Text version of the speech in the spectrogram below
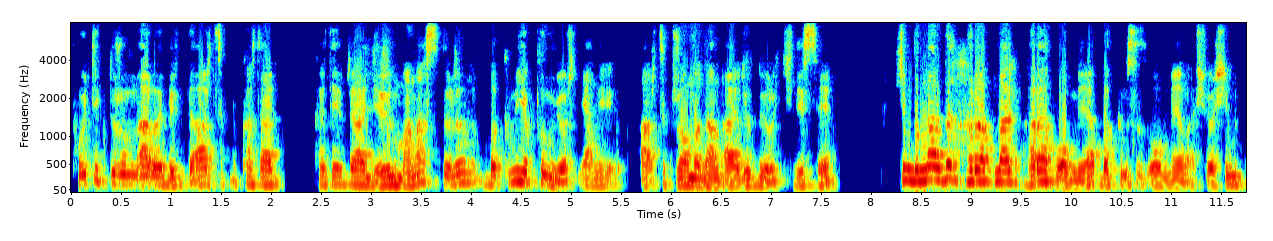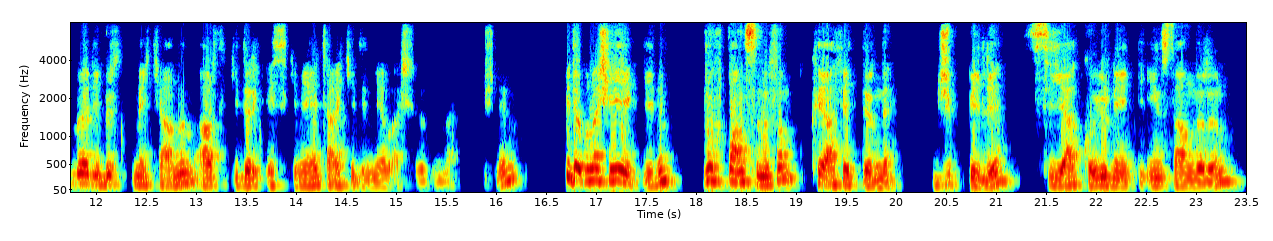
politik durumlarla birlikte artık bu kadar katedrallerin, manastırın bakımı yapılmıyor. Yani artık Roma'dan ayrılıyor kilise. Şimdi bunlar da haraplar, harap olmaya, bakımsız olmaya başlıyor. Şimdi böyle bir mekanın artık giderek eskimeye, terk edilmeye başladığını düşünelim. Bir de buna şeyi ekleyelim. Ruhban sınıfın kıyafetlerini cübbeli, siyah, koyu renkli insanların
